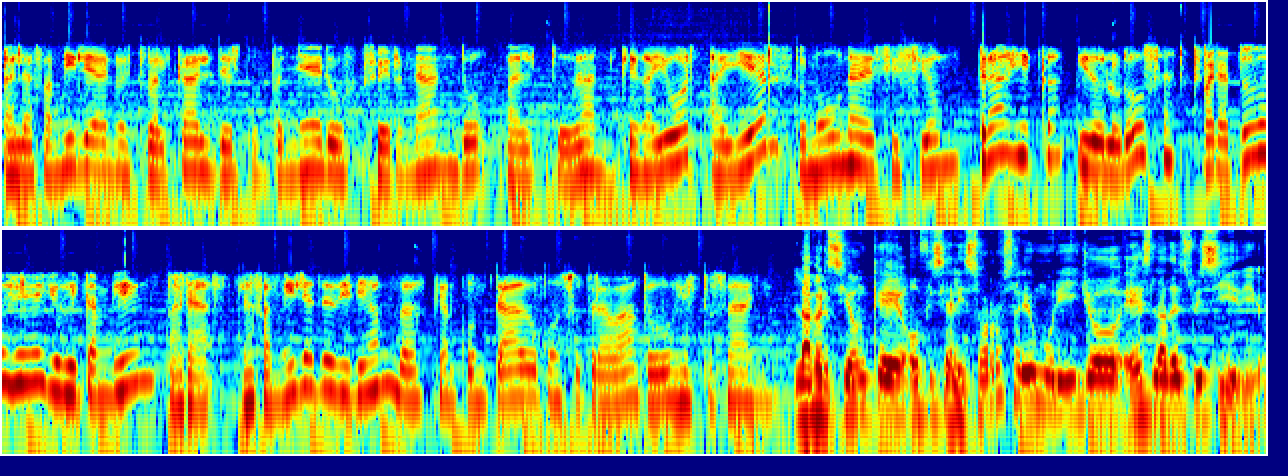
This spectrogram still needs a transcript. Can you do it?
a la familia de nuestro alcalde, el compañero Fernando Baltodano, quien ayudó ayer tomó una decisión trágica y dolorosa para todos ellos y también para las familias de Diriamba que han contado con su trabajo todos estos años. La versión que oficializó Rosario Murillo es la del suicidio,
